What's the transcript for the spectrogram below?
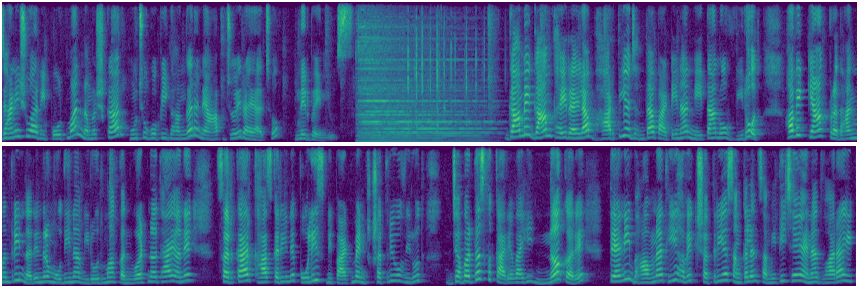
જાણીશું આ રિપોર્ટમાં. નમસ્કાર, હું છું ગોપી ઘાંગર અને આપ જોઈ રહ્યા છો નિર્ભય ન્યૂઝ. ગામે ગામ થઈ રહેલા ભારતીય જનતા પાર્ટીના નેતાનો વિરોધ. હવે ક્યાંક પ્રધાનમંત્રી નરેન્દ્ર મોદીના વિરોધમાં કન્વર્ટ ન થાય અને સરકાર, ખાસ કરીને પોલીસ ડિપાર્ટમેન્ટ, ક્ષત્રિયો વિરુદ્ધ જબરદસ્ત કાર્યવાહી ન કરે તેની ભાવનાથી હવે ક્ષત્રિય સંકલન સમિતિ છે, એના દ્વારા એક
